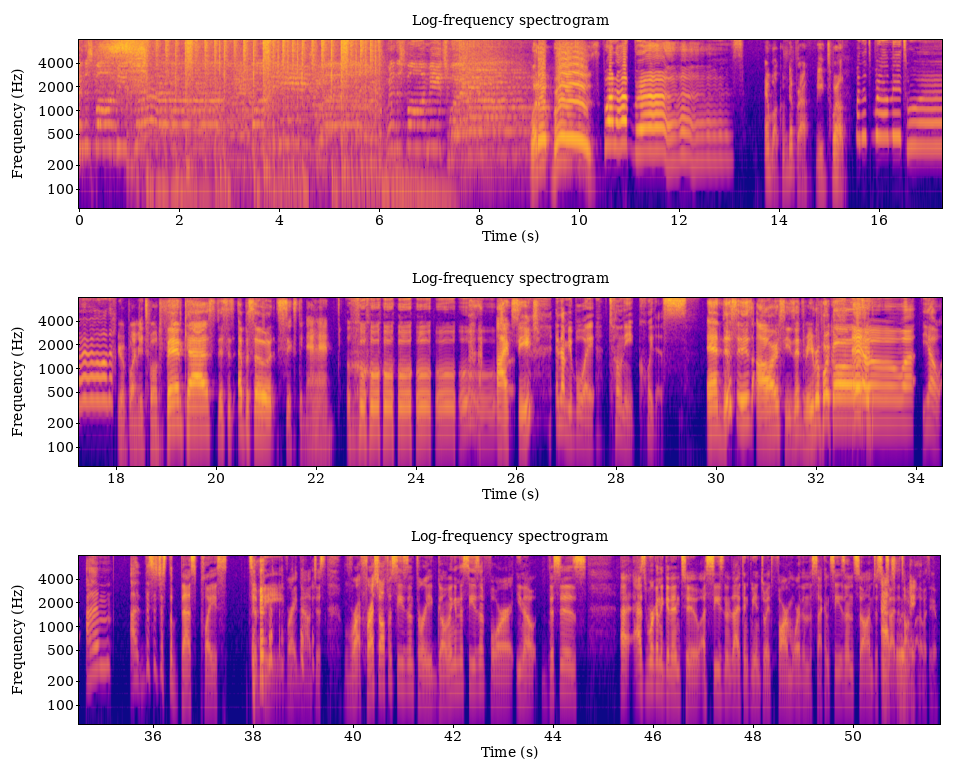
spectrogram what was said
When the spawn meets world, meets world. When the spawn meets world. What up, bros? What up, bros? And welcome to Bruh Meets World, When it's bro meets world. your Boy Meets World fan cast. This is episode 69. I'm Siege, and I'm your boy, Tony Coitus. And this is our season three report card. Heyo. Yo, I'm. I, this is just the best place to be right now. Just r- fresh off of season three, going into season four. You know, this is. Uh, as we're going to get into a season that I think we enjoyed far more than the second season, so I'm just excited to talk about it with you.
